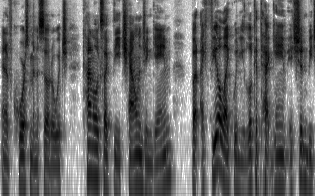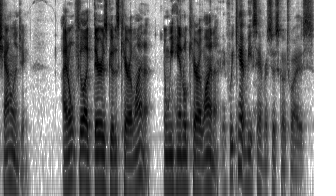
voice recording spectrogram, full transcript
and of course Minnesota, which kind of looks like the challenging game. But I feel like when you look at that game, it shouldn't be challenging. I don't feel like they're as good as Carolina, and we handled Carolina And if we can't beat San Francisco twice,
